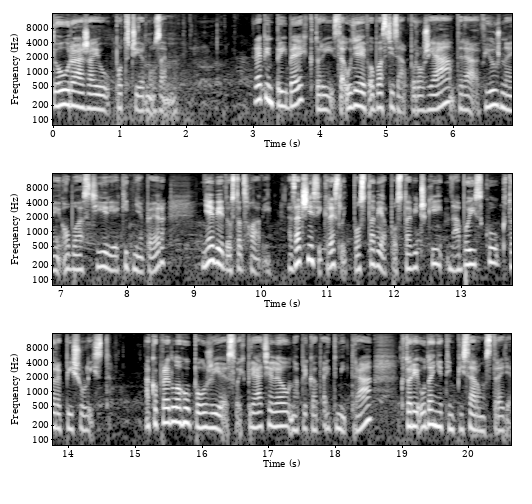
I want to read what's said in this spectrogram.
dourážajú pod čiernu zem. Repin príbeh, ktorý sa udeje v oblasti Záporožia, teda v južnej oblasti rieky Dneper, nevie dostať z hlavy a začne si kresliť postavy a postavičky na boisku, ktoré píšu list – ako predlohu použije svojich priateľov, napríklad aj Dmitra, ktorý je údajne tým písarom v strede.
